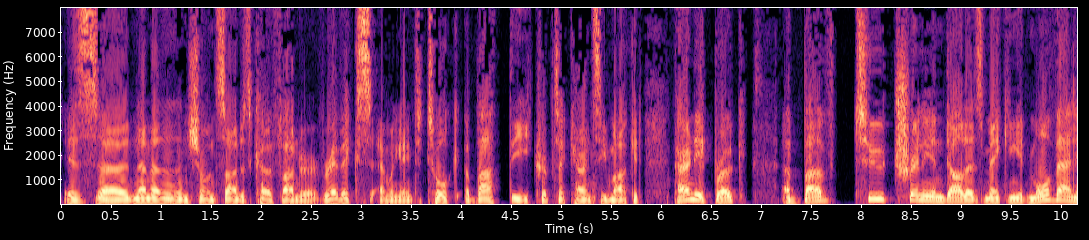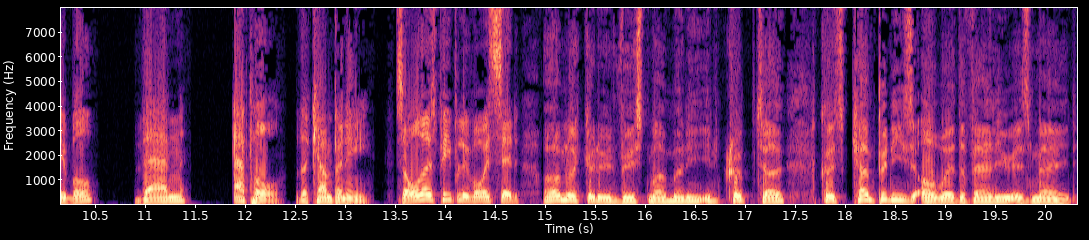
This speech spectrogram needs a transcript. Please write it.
is uh, none other than Sean Sanders, co-founder of Revix, and we're going to talk about the cryptocurrency market. Apparently, it broke above two trillion dollars, making it more valuable than Apple, the company. So all those people who've always said, I'm not going to invest my money in crypto because companies are where the value is made.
